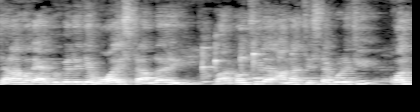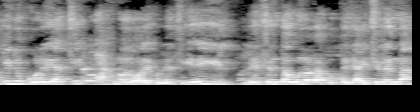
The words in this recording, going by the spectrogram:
যারা আমাদের অ্যাডভোকেটের যে ভয়েসটা আমরা এই বার কাউন্সিলে আনার চেষ্টা করেছি কন্টিনিউ করে যাচ্ছি এখনও লড়াই করেছি। এই ইলেকশনটাও ওনারা করতে চাইছিলেন না।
